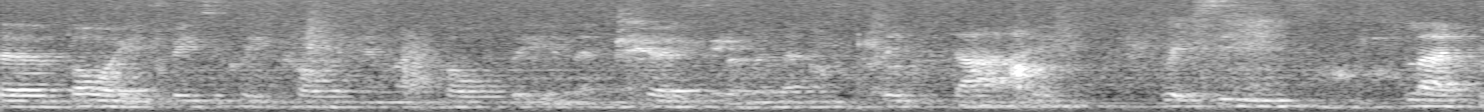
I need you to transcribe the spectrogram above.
the boys basically calling him like holy and then he curses them and then they die, which seems like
